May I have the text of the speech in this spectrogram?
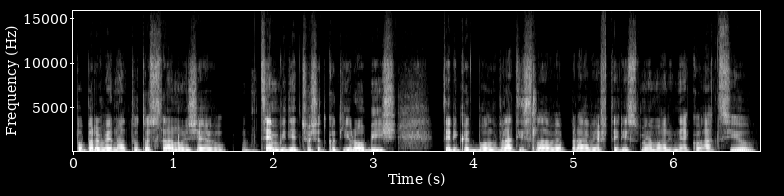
poprvé na túto stranu, že chcem vidieť, čo všetko ty robíš. Vtedy, keď bol v Bratislave, práve vtedy sme mali nejakú akciu.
